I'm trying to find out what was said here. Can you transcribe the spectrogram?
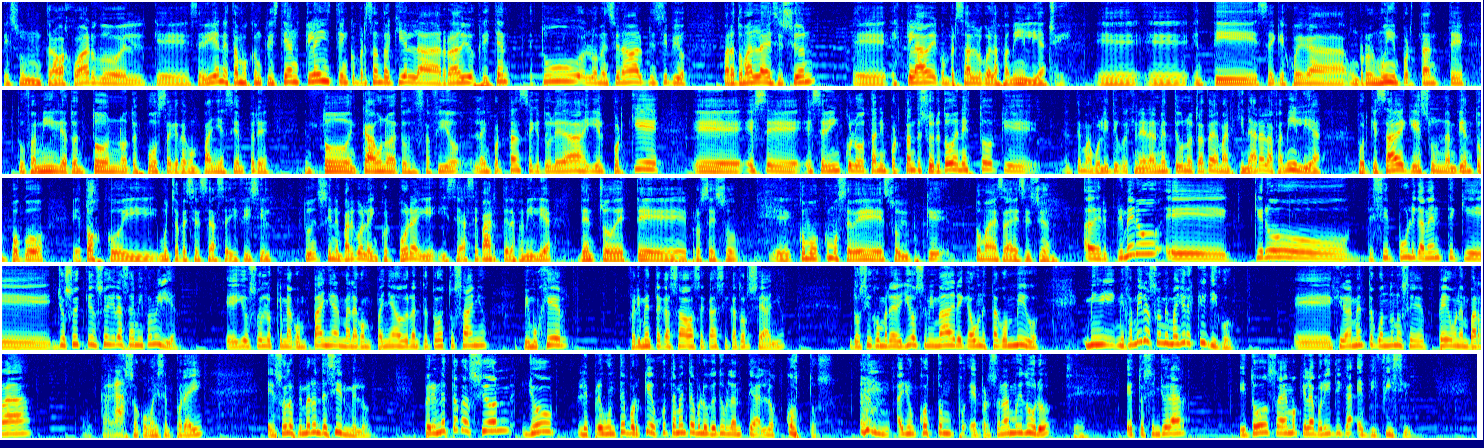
Es un trabajo arduo el que se viene. Estamos con Cristian Kleinstein conversando aquí en la radio. Cristian, tú lo mencionabas al principio, para tomar la decisión eh, es clave conversarlo con la familia. Sí. Eh, eh, en ti sé que juega un rol muy importante tu familia, tu entorno, tu esposa que te acompaña siempre en todo, en cada uno de tus desafíos, la importancia que tú le das y el por qué eh, ese, ese vínculo tan importante, sobre todo en esto que el tema político es generalmente uno trata de marginar a la familia, porque sabe que es un ambiente un poco eh, tosco y muchas veces se hace difícil. Tú, sin embargo, la incorpora y, se hace parte de la familia dentro de este proceso. Eh, ¿cómo, ¿Cómo se ve eso y por qué toma esa decisión? A ver, primero eh, quiero decir públicamente que yo soy quien soy gracias a mi familia. Ellos son los que me acompañan, me han acompañado durante todos estos años. Mi mujer, felizmente casado hace casi 14 años. Dos hijos maravillosos, mi madre que aún está conmigo. Mi, mi familia son mis mayores críticos. Eh, generalmente cuando uno se pega una embarrada, un cagazo como dicen por ahí, eh, son los primeros en decírmelo. Pero en esta ocasión yo les pregunté por qué, justamente por lo que tú planteas, los costos. Hay un costo eh, personal muy duro, Sí. esto es sin llorar, y todos sabemos que la política es difícil.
